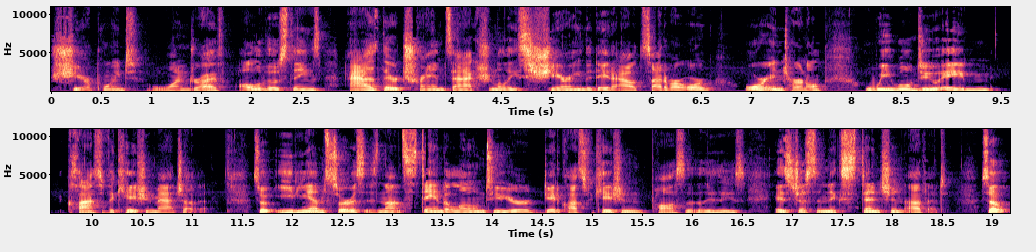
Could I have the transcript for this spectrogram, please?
SharePoint, OneDrive, all of those things, as they're transactionally sharing the data outside of our org or internal, we will do a classification match of it. So EDM service is not standalone to your data classification policies. It's just an extension of it. So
